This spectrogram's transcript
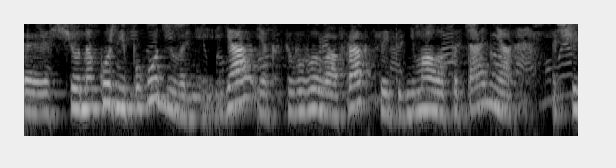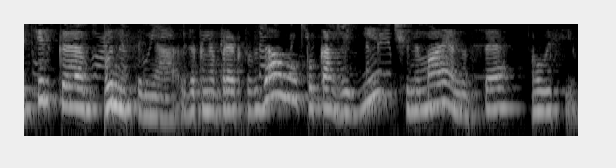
е, що на кожній погоджуванні я, як співголова фракції, піднімала питання, що тільки винесення законопроекту в залу покаже, є чи немає на це голосів.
